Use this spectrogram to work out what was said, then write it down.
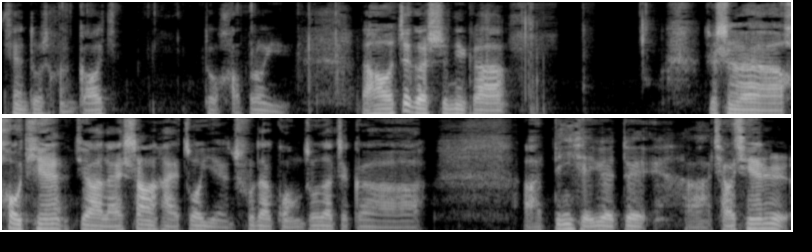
现在都是很高级，都好不容易。然后这个是那个，就是后天就要来上海做演出的广州的这个。啊，钉鞋乐队啊，乔千日，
